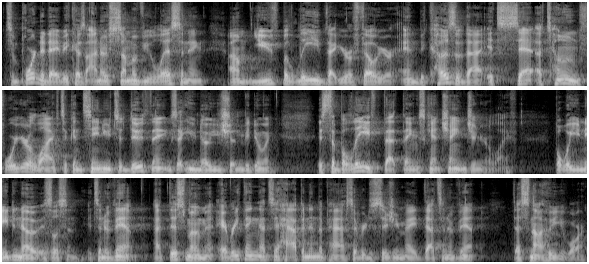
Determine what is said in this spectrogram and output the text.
It's important today because I know some of you listening, um, you've believed that you're a failure. And because of that, it's set a tone for your life to continue to do things that you know you shouldn't be doing. It's the belief that things can't change in your life. But what you need to know is listen, it's an event. At this moment, everything that's happened in the past, every decision you made, that's an event. That's not who you are.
